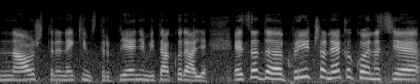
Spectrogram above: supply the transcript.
naoštre nekim strpljenjem i tako dalje. E sad, priča neka koja nas, je,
